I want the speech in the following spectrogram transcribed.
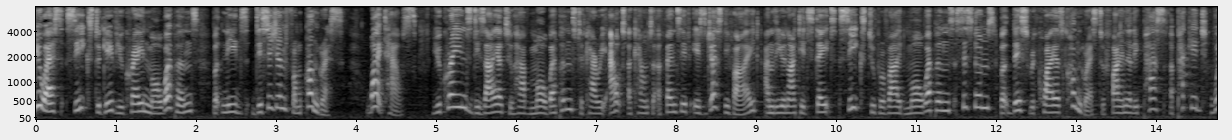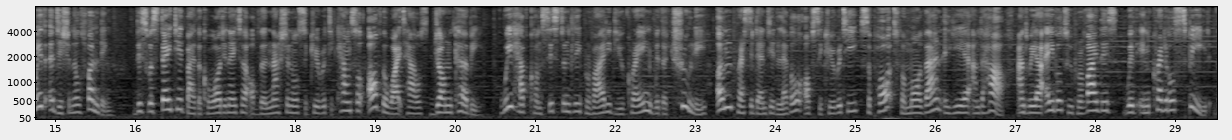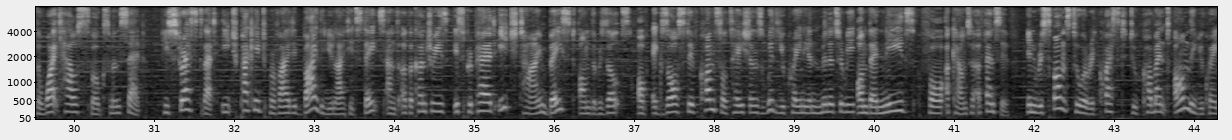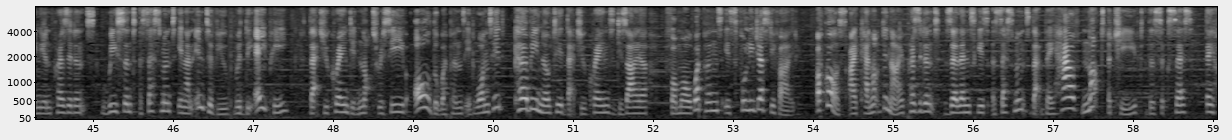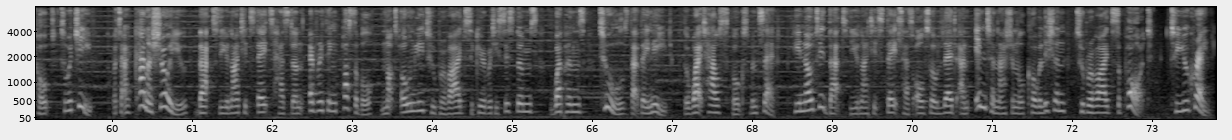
US seeks to give Ukraine more weapons but needs decision from Congress. White House. Ukraine's desire to have more weapons to carry out a counteroffensive is justified, and the United States seeks to provide more weapons systems, but this requires Congress to finally pass a package with additional funding. This was stated by the coordinator of the National Security Council of the White House, John Kirby. We have consistently provided Ukraine with a truly unprecedented level of security support for more than a year and a half, and we are able to provide this with incredible speed, the White House spokesman said. He stressed that each package provided by the United States and other countries is prepared each time based on the results of exhaustive consultations with Ukrainian military on their needs for a counter-offensive. In response to a request to comment on the Ukrainian president's recent assessment in an interview with the AP that Ukraine did not receive all the weapons it wanted, Kirby noted that Ukraine's desire for more weapons is fully justified. Of course, I cannot deny President Zelensky's assessment that they have not achieved the success they hoped to achieve. But I can assure you that the United States has done everything possible not only to provide security systems, weapons, tools that they need, the White House spokesman said. He noted that the United States has also led an international coalition to provide support to Ukraine.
